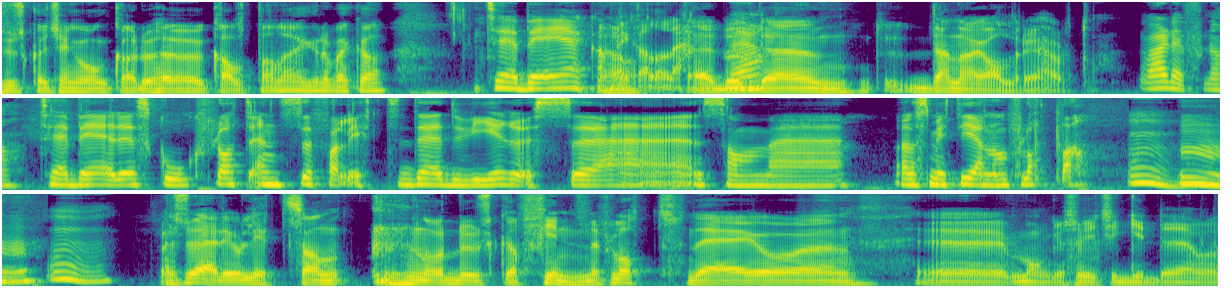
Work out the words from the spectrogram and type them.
husker ikke engang hva du kalte den, Rebekka? TBE kan vi kalle det. det, den har jeg aldri hørt om. Hva er det for noe? TBE det er skogflåttencefalitt. Det er et virus eh, som eh, smitter gjennom flåtta. Mm. Mm. Mm. Men så er det jo litt sånn når du skal finne flått Det er jo eh, mange som ikke gidder å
